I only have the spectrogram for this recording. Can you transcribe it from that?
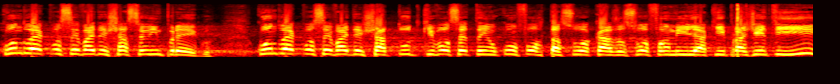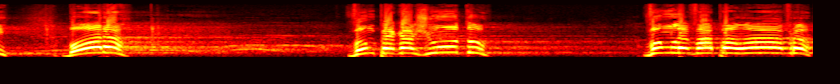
Quando é que você vai deixar seu emprego? Quando é que você vai deixar tudo que você tem, o conforto da sua casa, sua família aqui para a gente ir? Bora! Vamos pegar junto. Vamos levar a palavra.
